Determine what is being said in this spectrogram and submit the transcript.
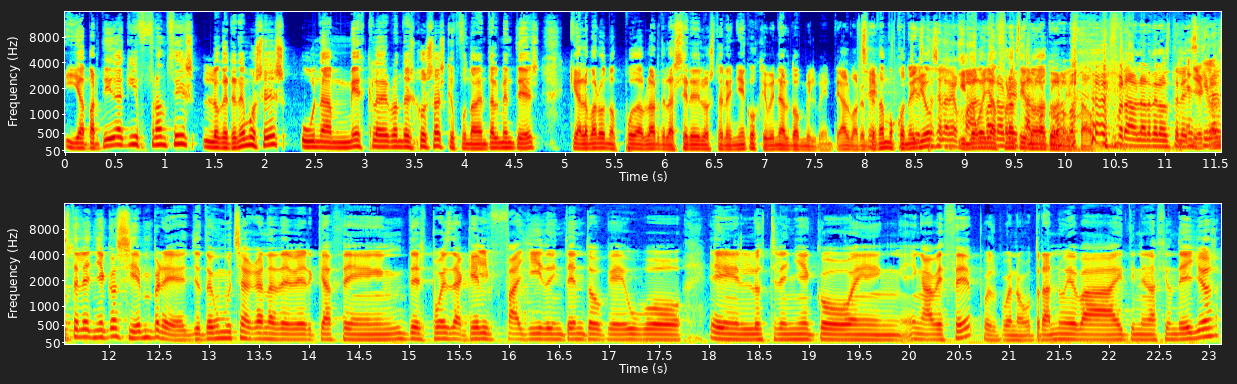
Y a partir de aquí, Francis, lo que tenemos es una mezcla de grandes cosas que fundamentalmente es que Álvaro nos pueda hablar de la serie de los teleñecos que viene al 2020. Álvaro, empezamos con ello y luego ya Francis nos da todo el listado. Para hablar de los teleñecos. Es que los teleñecos siempre. Yo tengo muchas ganas de ver qué hacen después de aquel fallido intento que hubo en los teleñecos en, en ABC. Pues bueno, otra nueva itineración de ellos.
